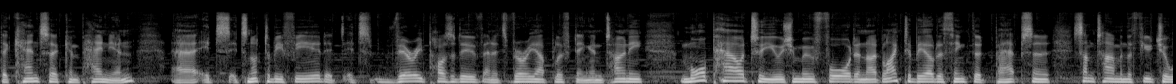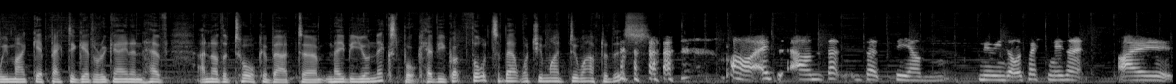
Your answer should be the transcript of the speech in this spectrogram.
the Cancer Companion. Uh, it's it's not to be feared. It, it's very positive and it's very uplifting. And Toni, more power to you as you move forward. And I'd like to be able to think that perhaps uh, sometime in the future we might get back together again and have another talk about uh, maybe your next book. Have you got thoughts about what you might do after this? oh, um, that, that's the um, million dollar question, isn't it? I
